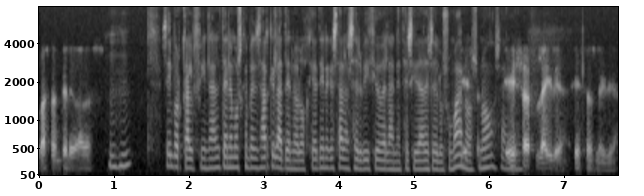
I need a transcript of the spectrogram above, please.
bastante elevadas. Sí, porque al final tenemos que pensar que la tecnología tiene que estar al servicio de las necesidades de los humanos, ¿no? esa es la idea, esa es la idea.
